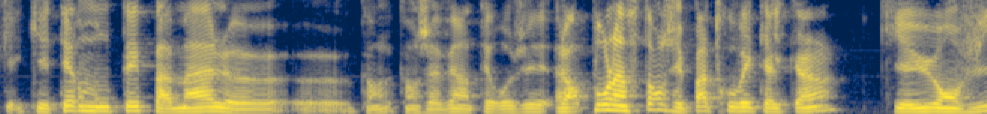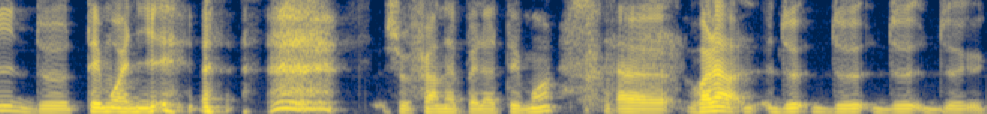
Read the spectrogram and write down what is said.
qui, était remonté pas mal euh, euh, quand, quand j'avais interrogé. Alors, pour l'instant, j'ai pas trouvé quelqu'un qui a eu envie de témoigner je fais un appel à témoins, euh, voilà, de, de, de, de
